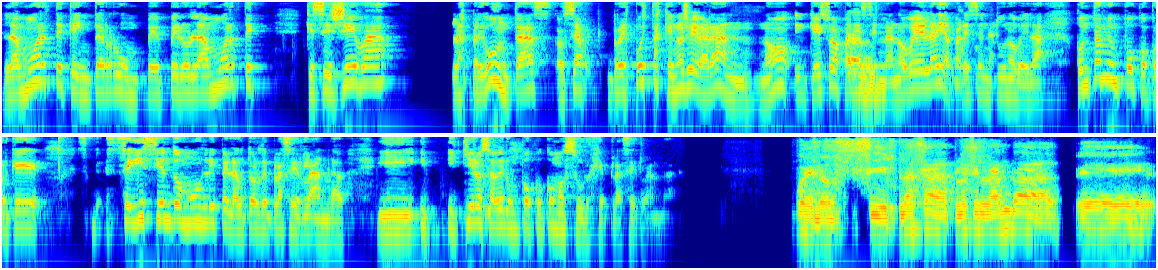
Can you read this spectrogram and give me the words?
la muerte que interrumpe pero la muerte que se lleva las preguntas, o sea, respuestas que no llegarán, ¿no? Y que eso aparece Claro. en la novela y aparece en tu novela. Contame un poco, porque seguís siendo Muslip el autor de Plaza Irlanda, y, y- y quiero saber un poco cómo surge Plaza Irlanda. Bueno, sí, Plaza, Plaza Irlanda, eh,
